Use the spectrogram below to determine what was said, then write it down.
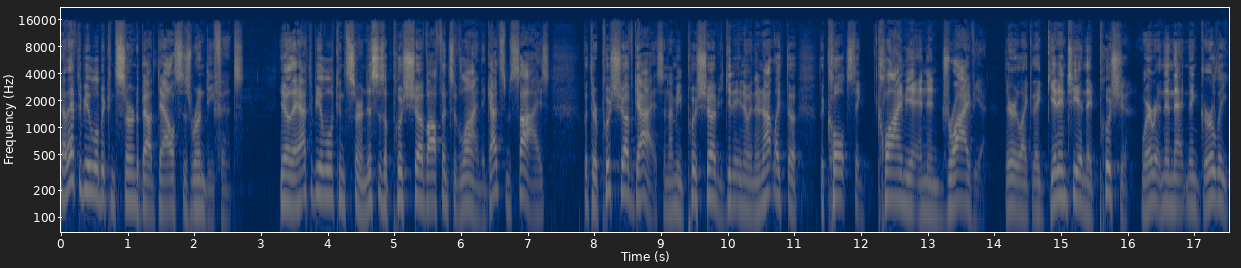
Now they have to be a little bit concerned about Dallas's run defense. You know, they have to be a little concerned. This is a push shove offensive line. They got some size, but they're push shove guys. And I mean push shove, you get it, you know, and they're not like the the Colts that climb you and then drive you. They're like they get into you and they push you wherever, and then that and then Gurley,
